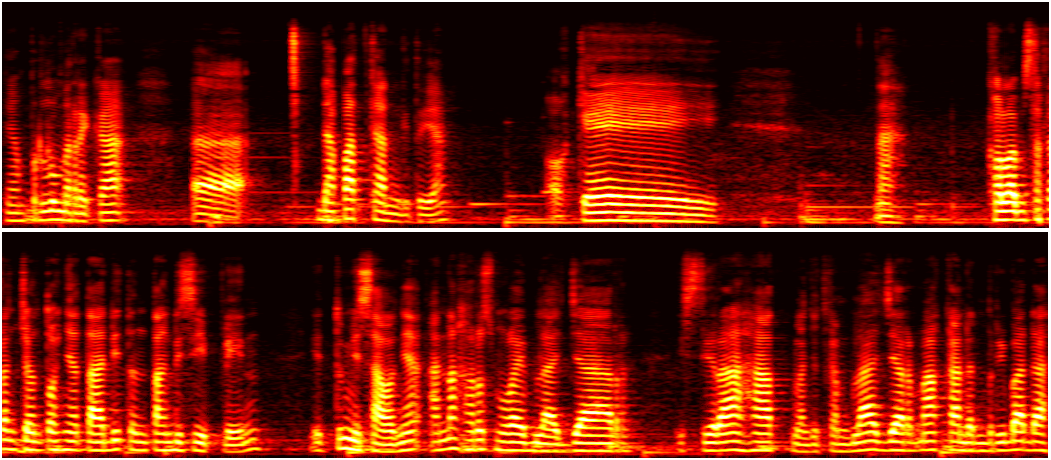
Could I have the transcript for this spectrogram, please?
yang perlu mereka uh, dapatkan gitu ya. Oke. Nah, kalau misalkan contohnya tadi tentang disiplin, itu misalnya anak harus mulai belajar istirahat, melanjutkan belajar, makan dan beribadah.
